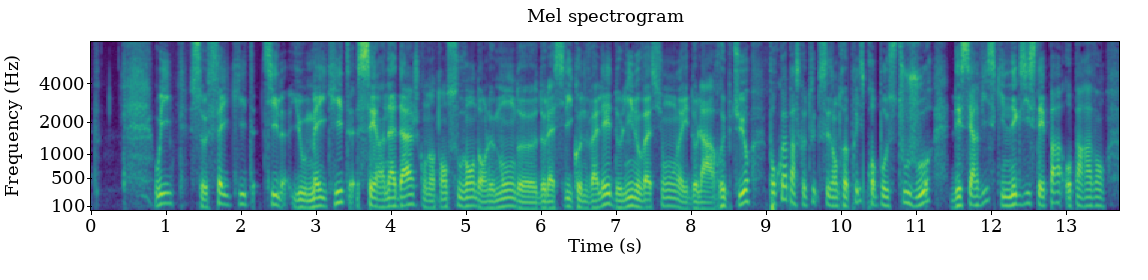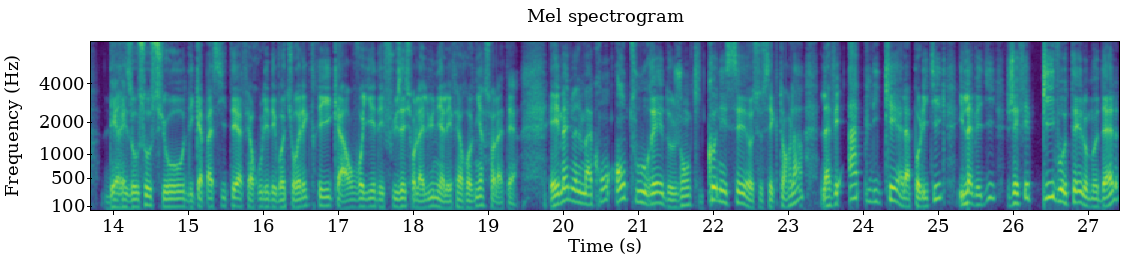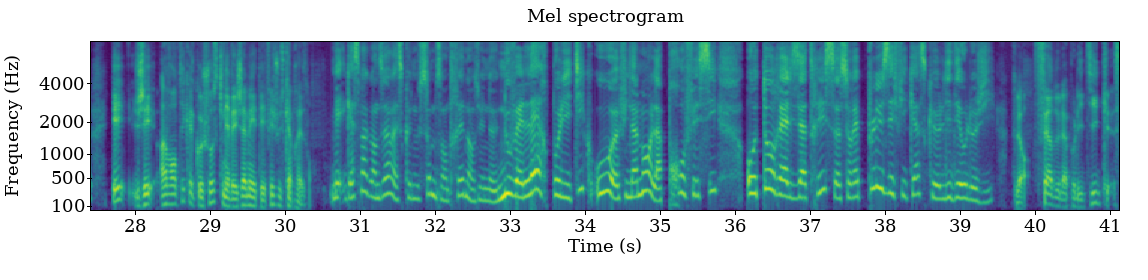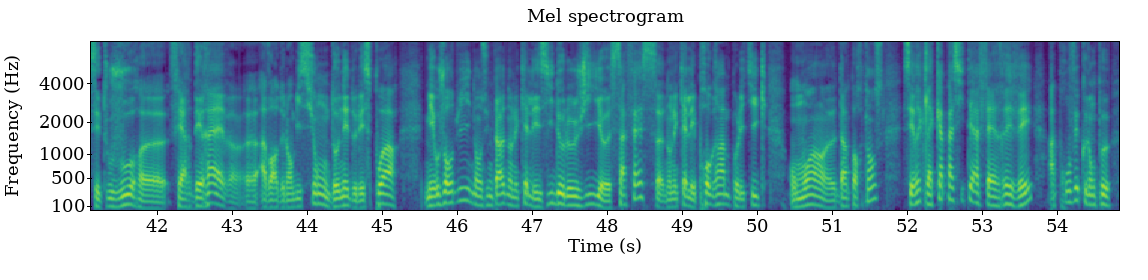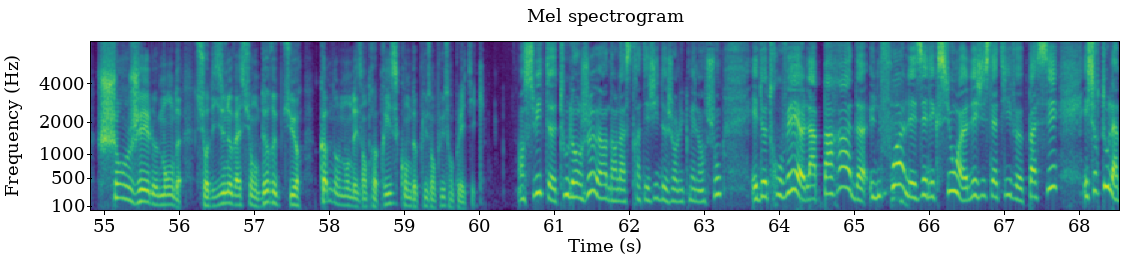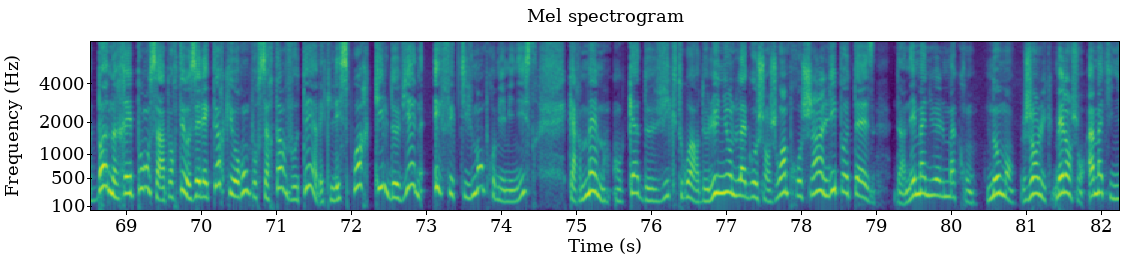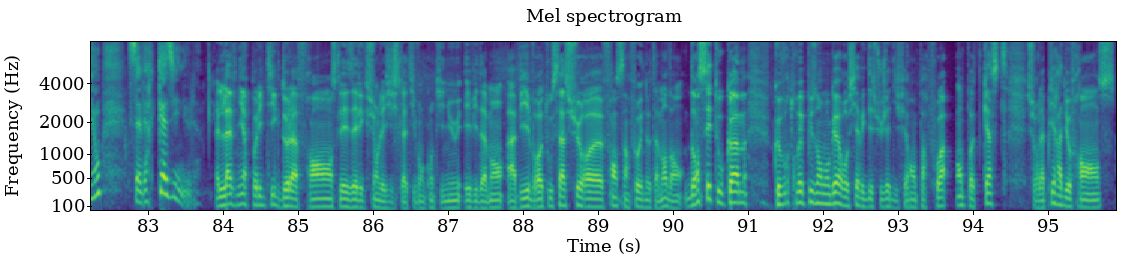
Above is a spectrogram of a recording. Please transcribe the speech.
Oui, ce fake it till you make it, c'est un adage qu'on entend souvent dans le monde de la Silicon Valley, de l'innovation et de la rupture. Pourquoi? Parce que toutes ces entreprises proposent toujours des services qui n'existaient pas auparavant. Des réseaux sociaux, des capacités à faire rouler des voitures électriques, à envoyer des fusées sur la Lune et à les faire revenir sur la Terre. Et Emmanuel Macron, entouré de gens qui connaissaient euh, ce secteur-là, l'avait appliqué à la politique. Il l'avait dit, j'ai fait pivoter le modèle et j'ai inventé quelque chose qui n'avait jamais été fait jusqu'à présent. Mais Gaspard Ganzer, est-ce que nous sommes entrés dans une nouvelle ère politique où euh, finalement la prophétie autoréalisatrice serait plus efficace que l'idéologie? Alors, faire de la politique, c'est toujours euh, faire des rêves, euh, avoir de l'ambition, donner de l'espoir. Mais aujourd'hui, dans une période dans laquelle les idéologies s'affaissent, dans laquelle les programmes politiques ont moins d'importance, c'est vrai que la capacité à faire rêver, à prouver que l'on peut changer le monde sur des innovations de rupture, comme dans le monde des entreprises, compte de plus en plus en politique. Ensuite, euh, tout l'enjeu hein, dans la stratégie de Jean-Luc Mélenchon est de trouver euh, la parade une fois les élections euh, législatives passées et surtout la bonne réponse à apporter aux électeurs qui auront pour certains voté avec l'espoir qu'il devienne effectivement Premier ministre. Car même en cas de victoire de l'Union de la gauche en juin prochain, l'hypothèse d'un Emmanuel Macron nommant Jean-Luc Mélenchon à Matignon s'avère quasi nulle. L'avenir politique de la France, les élections législatives, on continue évidemment à vivre tout ça sur euh, France Info et notamment dans, dans C'est tout comme, que vous retrouvez plus en longueur aussi avec des sujets différents parfois en podcast sur l'appli Radio France.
